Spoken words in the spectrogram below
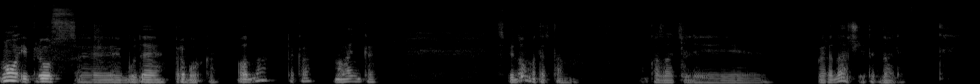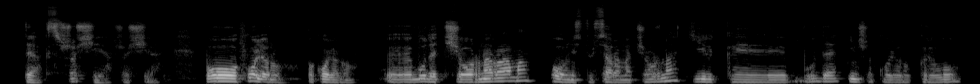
Ну і плюс е, буде приборка. Одна така маленька. Спідометр там, указателі передачі і так далі. Так, що ще? Що ще? По кольору, по кольору е, буде чорна рама, повністю вся рама чорна, тільки буде іншого кольору крило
